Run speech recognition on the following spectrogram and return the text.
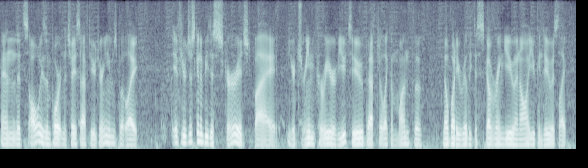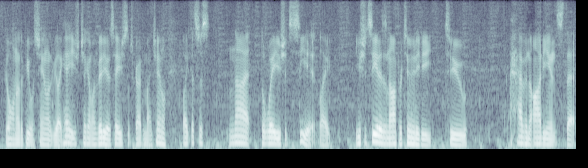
and it's always important to chase after your dreams. But like, if you're just gonna be discouraged by your dream career of YouTube after like a month of nobody really discovering you, and all you can do is like go on other people's channel and be like, hey, you should check out my videos. Hey, you should subscribe to my channel. Like that's just not the way you should see it. Like you should see it as an opportunity to have an audience that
